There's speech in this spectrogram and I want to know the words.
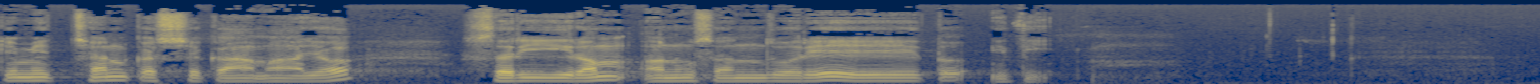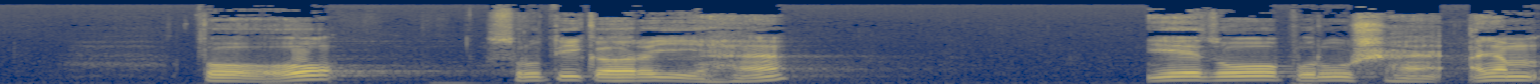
किमिच्छन कश्य कामाय शरीरम अनुसंजरेत इति। तो श्रुति कह रही है ये जो पुरुष है, अयम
